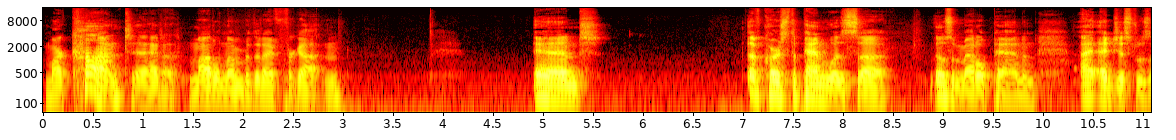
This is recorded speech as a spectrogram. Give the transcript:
Markant. I had a model number that I've forgotten. And of course the pen was uh, it was a metal pen and I, I just was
